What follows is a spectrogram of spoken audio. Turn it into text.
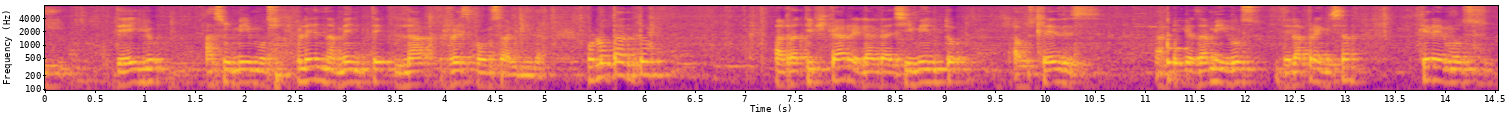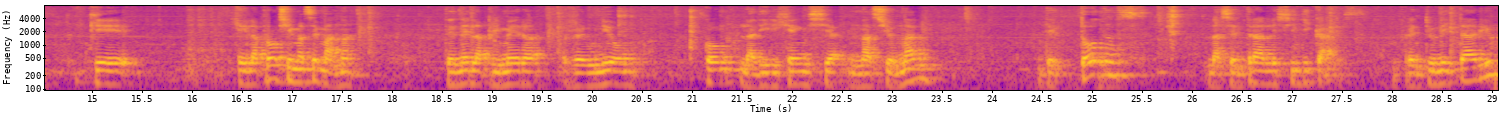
y de ello asumimos plenamente la responsabilidad. Por lo tanto, al ratificar el agradecimiento a ustedes, amigas, amigos de la prensa, queremos que en la próxima semana tener la primera reunión con la dirigencia nacional de todas las centrales sindicales, el Frente Unitario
